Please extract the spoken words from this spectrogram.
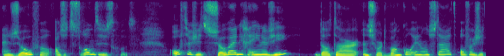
En zoveel, als het stroomt, is het goed. Of er zit zo weinig energie dat daar een soort wankel in ontstaat, of er zit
